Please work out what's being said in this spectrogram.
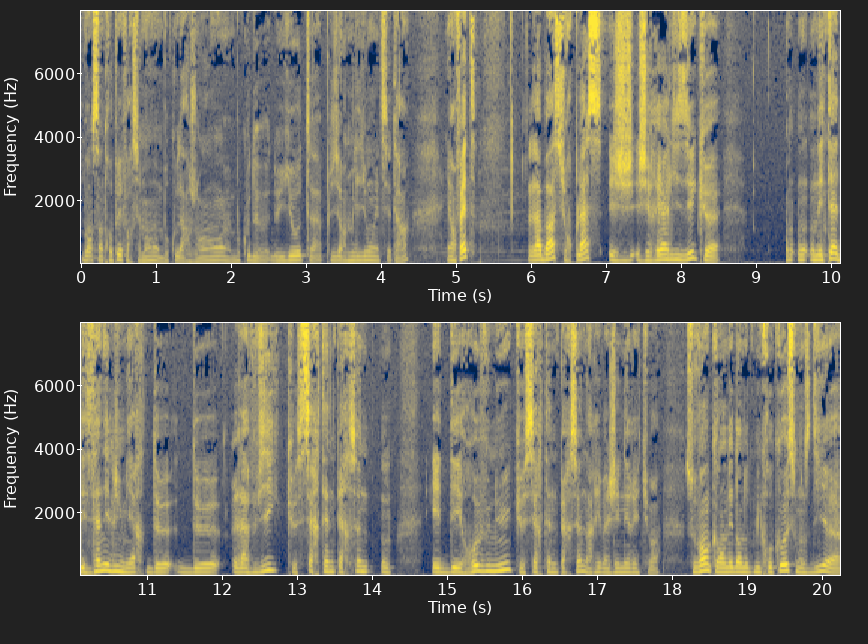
bon, Saint-Tropez, forcément, beaucoup d'argent, beaucoup de, de yachts à plusieurs millions, etc. Et en fait, là-bas, sur place, j'ai réalisé que on, était à des années-lumière de, de la vie que certaines personnes ont et des revenus que certaines personnes arrivent à générer, tu vois. Souvent, quand on est dans notre microcosme, on se dit, euh,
